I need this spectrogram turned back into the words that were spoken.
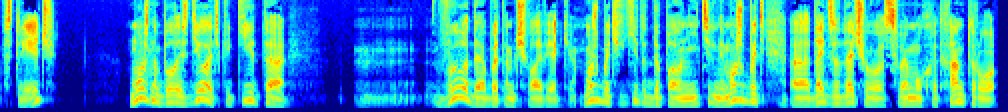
встреч можно было сделать какие-то выводы об этом человеке, может быть, какие-то дополнительные, может быть, э, дать задачу своему хедхантеру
